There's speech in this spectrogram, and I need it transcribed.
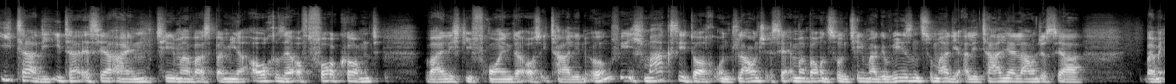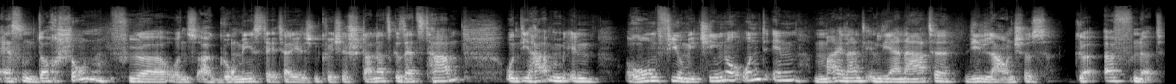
ITA. Die ITA ist ja ein Thema, was bei mir auch sehr oft vorkommt, weil ich die Freunde aus Italien irgendwie, ich mag sie doch. Und Lounge ist ja immer bei uns so ein Thema gewesen, zumal die Alitalia Lounge ist ja beim Essen doch schon für uns Gourmets der italienischen Küche Standards gesetzt haben. Und die haben in Rom Fiumicino und in Mailand in Lianate die Lounges geöffnet.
